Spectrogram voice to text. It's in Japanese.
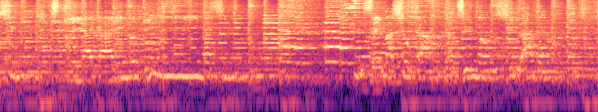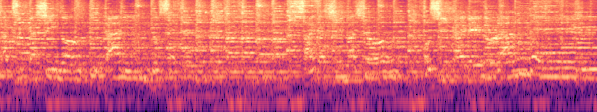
酒月明かりのビーナス見せましょうか夏の調べ懐かしの歌に乗せて。探しましょう星影のランデブー。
